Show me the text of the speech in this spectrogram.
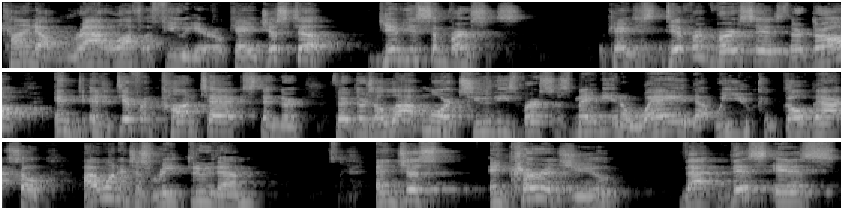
kind of rattle off a few here, okay? Just to give you some verses, okay? Just different verses. They're, they're all in, in a different context, and they're, they're, there's a lot more to these verses, maybe in a way that we you could go back. So I want to just read through them and just encourage you that this is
